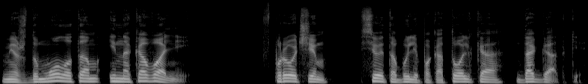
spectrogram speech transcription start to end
между молотом и наковальней. Впрочем, все это были пока только догадки.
